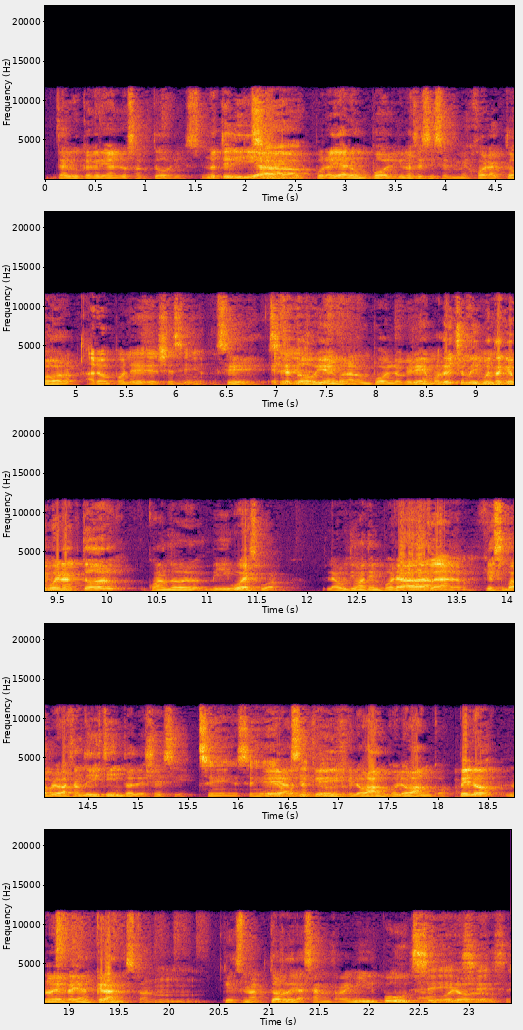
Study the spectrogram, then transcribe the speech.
de algo que agregan los actores. No te diría por ahí Aaron Paul, que no sé si es el mejor actor. Aaron Paul es Jesse. Sí, está Sí. todo bien con Aaron Paul, lo queremos. De hecho, me di cuenta que es buen actor cuando vi Westworld, la última temporada. Claro. Que es un papel bastante distinto al de Jesse. Sí, sí. Eh, así que dije, lo banco, lo banco. Pero no es Ryan Cranston, Mm, que es un actor de la San Remil puta, sí, boludo. sí, sí.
